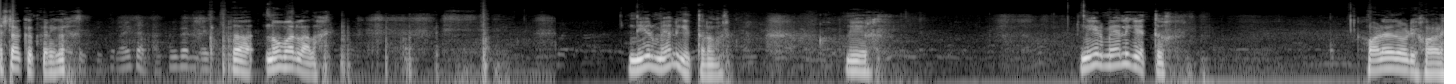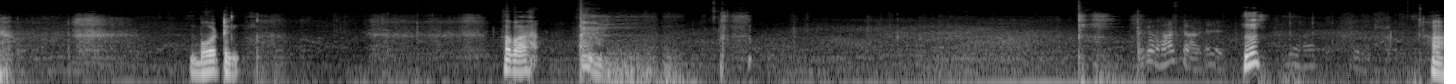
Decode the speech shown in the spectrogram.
ಎಷ್ಟಾಗ್ತದೆ ಕಡೆಗೆ? ಹಾಂ, ನೋವು ಬರಲಲ್ಲ? ನೀರು ಮೇಲೆ ಇತ್ತಲ್ಲ ಮರ ನೀರು. ನೀರು ಮೇಲಿಗೆ ಇತ್ತು ಹೊಳೆ ನೋಡಿ ಹೊಳೆ. ಬೋಟಿಂಗ್. ಅಬ್ಬ. ಹ್ಞೂ ಹಾಂ.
